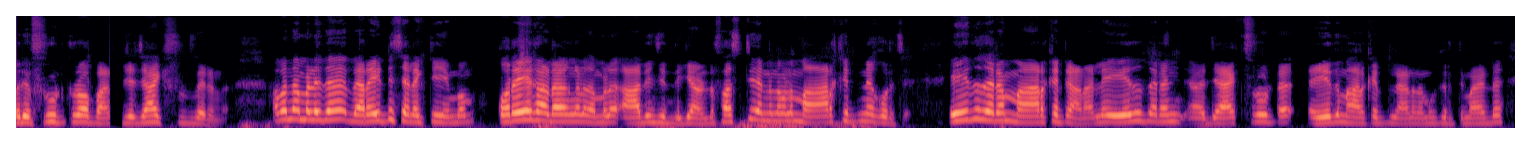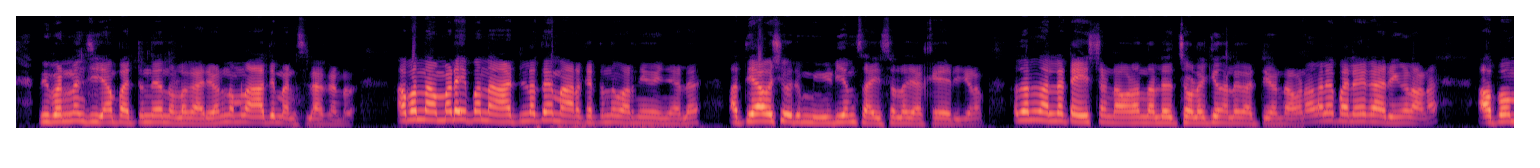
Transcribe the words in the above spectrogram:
ഒരു ഫ്രൂട്ട് ക്രോപ്പാണ് ജാക്ക് ഫ്രൂട്ട് വരുന്നത്. അപ്പോൾ നമ്മളിത് വെറൈറ്റി സെലക്ട് ചെയ്യുമ്പം കുറേ ഘടകങ്ങൾ നമ്മൾ ആദ്യം ചിന്തിക്കാറുണ്ട്. ഫസ്റ്റ് തന്നെ നമ്മൾ മാർക്കറ്റിനെ കുറിച്ച്. ഏത് തരം മാർക്കറ്റാണ് അല്ലെ ഏത് തരം ജാക്ക് ഫ്രൂട്ട് ഏത് മാർക്കറ്റിലാണ് നമുക്ക് കൃത്യമായിട്ട് വിപണനം ചെയ്യാൻ പറ്റുന്നത് എന്നുള്ള കാര്യമാണ് നമ്മൾ ആദ്യം മനസ്സിലാക്കേണ്ടത്. അപ്പം നമ്മുടെ ഇപ്പം നാട്ടിലത്തെ മാർക്കറ്റ് എന്ന് പറഞ്ഞു കഴിഞ്ഞാൽ അത്യാവശ്യം ഒരു മീഡിയം സൈസുള്ള ചക്കയായിരിക്കണം അതുപോലെ നല്ല ടേസ്റ്റ് ഉണ്ടാവണം നല്ല ചുളയ്ക്ക് നല്ല കട്ടി ഉണ്ടാവണം അങ്ങനെ പല കാര്യങ്ങളാണ്. അപ്പം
